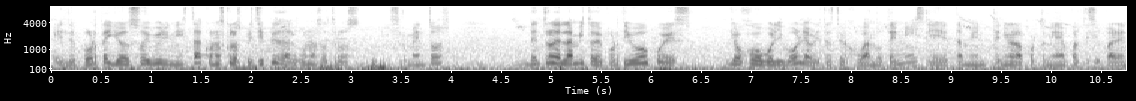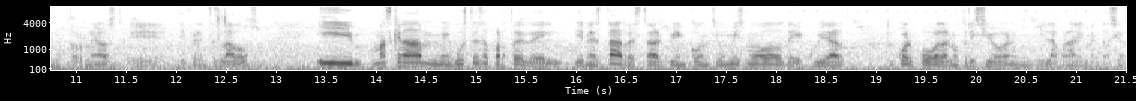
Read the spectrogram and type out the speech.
el deporte, yo soy violinista, conozco los principios de algunos otros instrumentos. Dentro del ámbito deportivo, pues yo juego voleibol y ahorita estoy jugando tenis. Eh, también he tenido la oportunidad de participar en torneos eh, en diferentes lados. Y más que nada me gusta esa parte del bienestar, de estar bien contigo mismo, de cuidar tu cuerpo, la nutrición y la buena alimentación.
